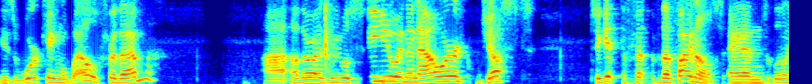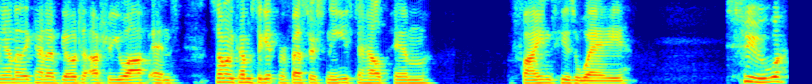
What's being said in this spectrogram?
is working well for them. Uh, otherwise, we will see you in an hour just to get the fi- the finals. And Liliana, they kind of go to usher you off, and someone comes to get Professor Sneeze to help him find his way to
